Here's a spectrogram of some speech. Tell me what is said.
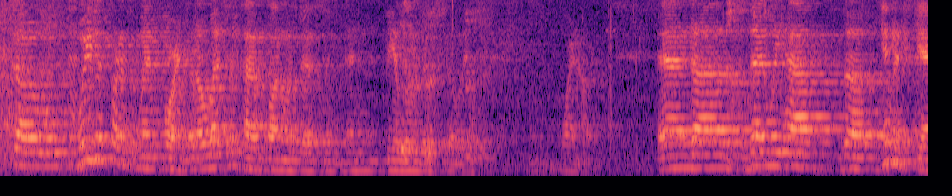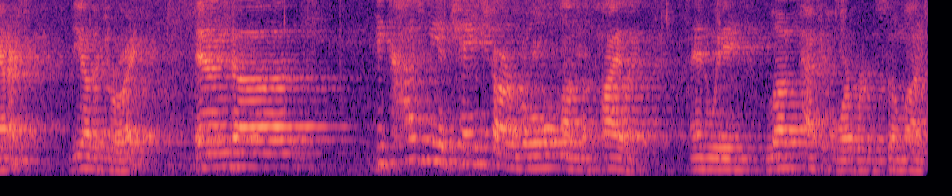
So we just sort of went for it said, oh, let's just have fun with this and, and be a little bit silly. Why not? And uh, then we have the human scanner, the other droid. And uh, because we had changed our role on the pilot, and we loved Patrick Warburton so much,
